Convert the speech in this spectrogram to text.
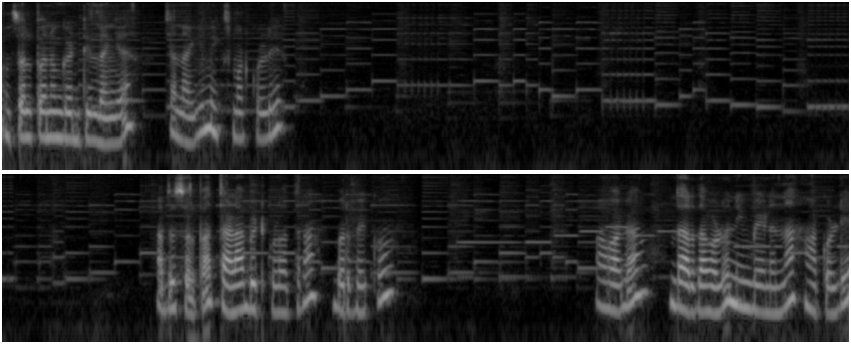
ಒಂದು ಸ್ವಲ್ಪನೂ ಗಂಟಿಲ್ದಂಗೆ ಚೆನ್ನಾಗಿ ಮಿಕ್ಸ್ ಮಾಡ್ಕೊಳ್ಳಿ. ಅದು ಸ್ವಲ್ಪ ತಳ ಬಿಟ್ಕೊಳ್ಳೋ ಥರ ಬರಬೇಕು. ಆವಾಗ ಒಂದು ಅರ್ಧ ಹೋಳು ನಿಂಬೆಹಣ್ಣನ್ನು ಹಾಕ್ಕೊಳ್ಳಿ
